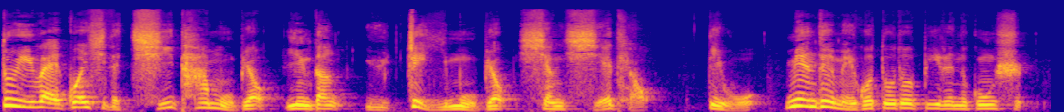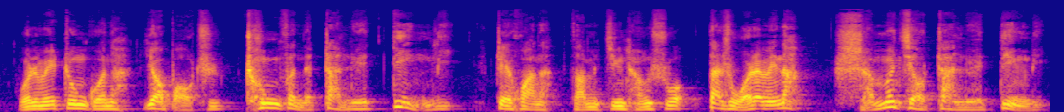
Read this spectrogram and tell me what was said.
对外关系的其他目标应当与这一目标相协调。第五，面对美国咄咄逼人的攻势，我认为中国呢要保持。充分的战略定力，这话呢，咱们经常说，但是我认为呢，什么叫战略定力？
